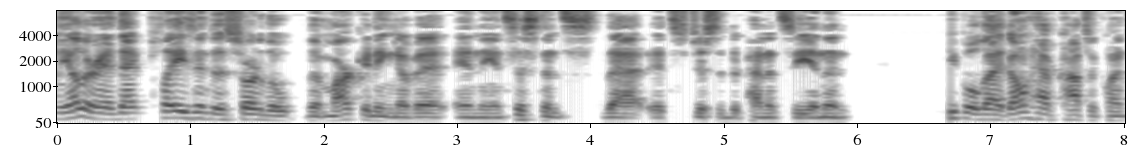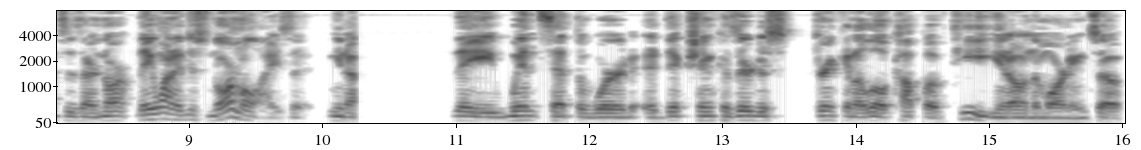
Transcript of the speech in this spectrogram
on the other end, that plays into sort of the, the marketing of it and the insistence that it's just a dependency. And then people that don't have consequences are nor- they want to just normalize it. You know, they wince at the word addiction because they're just drinking a little cup of tea, you know, in the morning. So,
